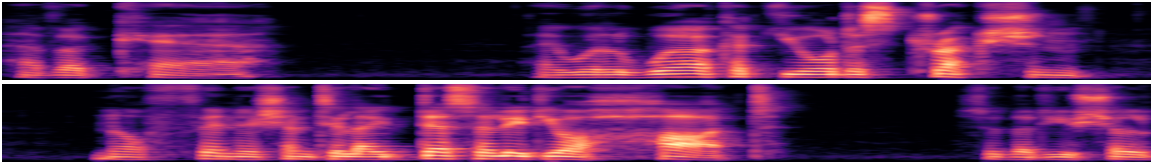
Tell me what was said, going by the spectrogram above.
Have a care. I will work at your destruction, nor finish until I desolate your heart, so that you shall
